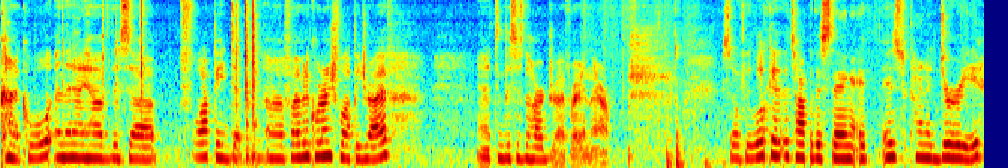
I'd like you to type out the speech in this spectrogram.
kind of cool. And then I have this uh, floppy, uh, five and a quarter inch floppy drive, and I think this is the hard drive right in there. So if we look at the top of this thing, it is kind of dirty,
